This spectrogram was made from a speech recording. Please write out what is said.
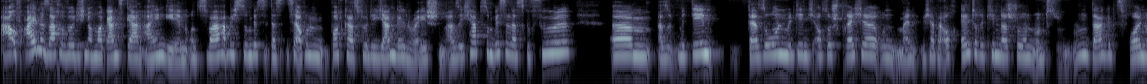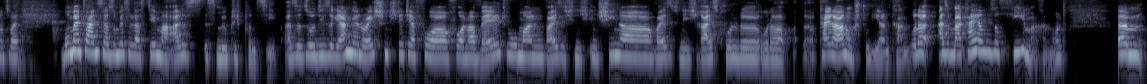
auf eine Sache würde ich noch mal ganz gern eingehen. Und zwar habe ich so ein bisschen, das ist ja auch ein Podcast für die Young Generation. Also ich habe so ein bisschen das Gefühl, ähm, also mit den Personen, mit denen ich auch so spreche, und mein, ich habe ja auch ältere Kinder schon und, und da gibt es Freunde und so weiter. Momentan ist ja so ein bisschen das Thema, alles ist möglich Prinzip. Also so diese Young Generation steht ja vor, vor einer Welt, wo man, weiß ich nicht, in China, weiß ich nicht, Reiskunde oder äh, keine Ahnung studieren kann. Oder also man kann ja irgendwie so viel machen. Und ähm,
